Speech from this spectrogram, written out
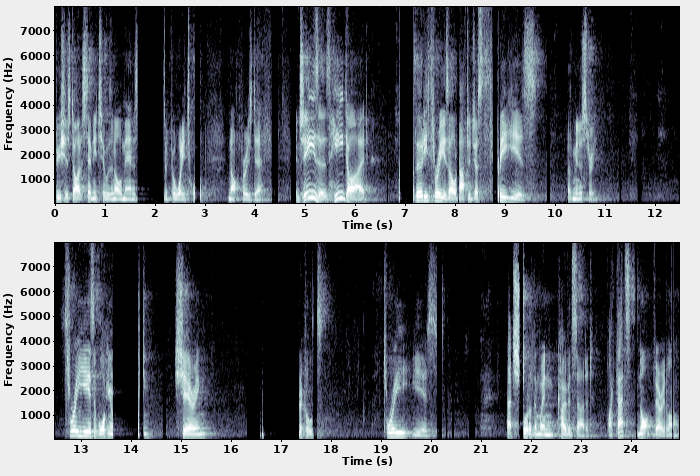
Confucius died at 72 as an old man, for what he taught, not for his death. Jesus, he died 33 years old after just three years of ministry. Three years of walking around, sharing miracles. Three years. That's shorter than when COVID started. Like, that's not very long.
